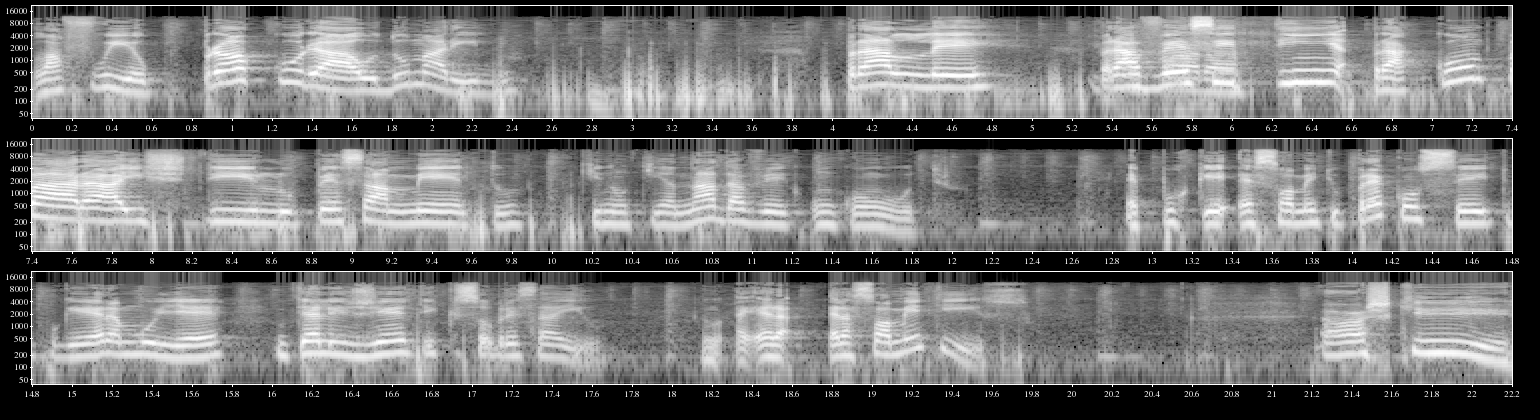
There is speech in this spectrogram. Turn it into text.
Lá fui eu procurar o do marido para ler, para ver se tinha, para comparar estilo, pensamento, que não tinha nada a ver um com o outro. É porque é somente o preconceito, porque era mulher inteligente que sobressaiu. Era, era somente isso. Eu acho que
